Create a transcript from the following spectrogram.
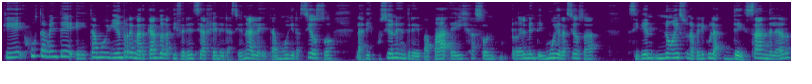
que justamente está muy bien remarcando las diferencias generacionales, está muy gracioso, las discusiones entre papá e hija son realmente muy graciosas, si bien no es una película de Sandler,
